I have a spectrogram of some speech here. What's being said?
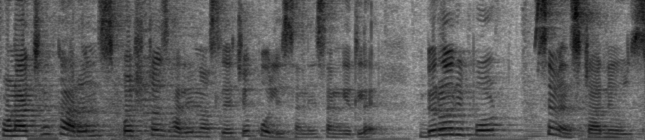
खुणाचे कारण स्पष्ट झाले नसल्याचे पोलिसांनी सांगितले bureau report seven star news.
